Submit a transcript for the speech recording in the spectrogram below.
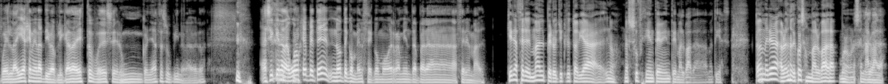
Pues la IA generativa aplicada a esto puede ser un coñazo supino, la verdad. Así que nada, GPT no te convence como herramienta para hacer el mal. Quiere hacer el mal, pero yo creo todavía no, no es suficientemente malvada, Matías. De todas maneras, hablando de cosas malvadas, bueno, no sé malvada.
